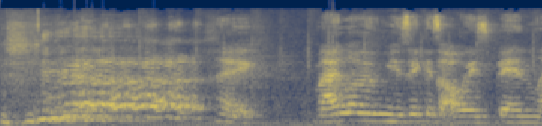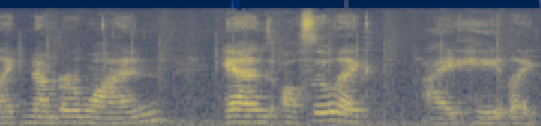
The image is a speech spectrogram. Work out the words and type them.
like my love of music has always been like number one, and also like I hate like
